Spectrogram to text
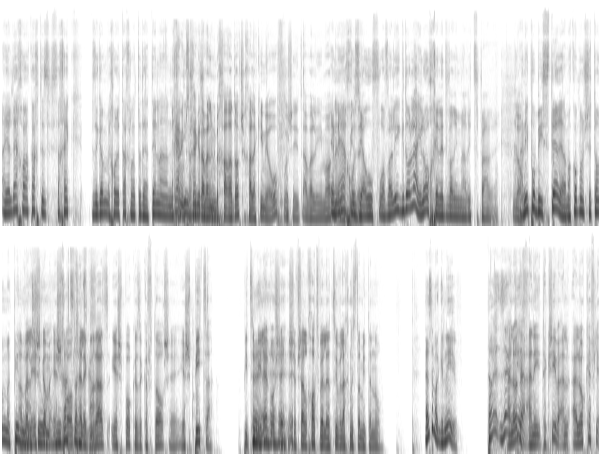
הילדה יכולה לקחת את זה, לשחק, וזה גם יכול להיות אחלה, אתה יודע, תן לה נכדים. כן, היא משחקת, אבל. אני בחרדות שחלקים יעופו, ש- אבל היא מאוד נהנית 100% מזה. יעופו, אבל היא גדולה, היא לא אוכלת דברים מהרצפה. לא. אני פה בהיסטריה, למה כל פעם שתומי מפיל אבל יש משהו, גם, יש פה עוד חלק לרצפה. זז, יש פה כזה כפתור שיש פיצה. פיצה מלגו ש- שאפשר ללחוץ ולהוציא ולהכניס אותה מתנור. איזה מגניב. אתה רואה, זה אני לא הכיף. יודע, אני, תקשיב, לא כיף לי,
